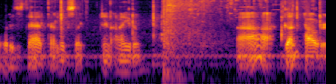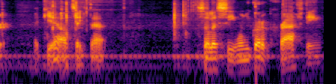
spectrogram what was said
What is that? That looks like an item. Ah, gunpowder. Like, yeah, I'll take that. So let's see. When you go to crafting,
